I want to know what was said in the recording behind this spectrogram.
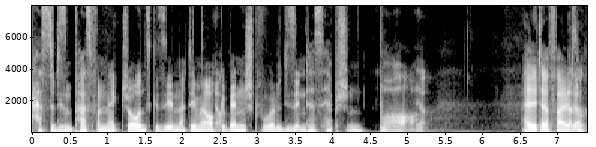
hast du diesen Pass von Mac Jones gesehen, nachdem er auch Ja. gebencht wurde, diese Interception? Boah. Ja. Alter Falter. Also,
